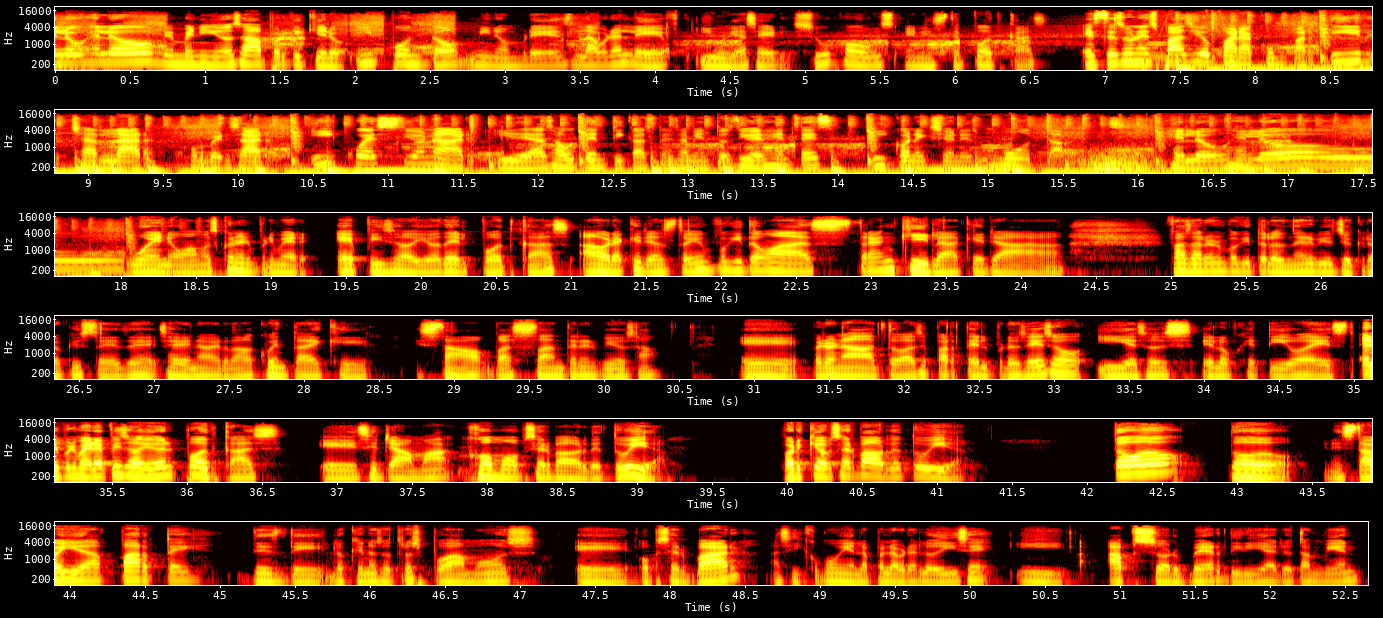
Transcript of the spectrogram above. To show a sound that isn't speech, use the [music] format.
Hello, hello, bienvenidos a Porque Quiero y Punto. Mi nombre es Laura Left y voy a ser su host en este podcast. Este es un espacio para compartir, charlar, conversar y cuestionar ideas auténticas, pensamientos divergentes y conexiones mutables. Hello, hello. Bueno, vamos con el primer episodio del podcast. Ahora que ya estoy un poquito más tranquila, que ya pasaron un poquito los nervios, yo creo que ustedes se deben haber dado cuenta de que estaba bastante nerviosa. Eh, pero nada, todo hace parte del proceso y eso es el objetivo de esto. El primer episodio del podcast eh, se llama Como observador de tu vida. ¿Por qué observador de tu vida? Todo, todo en esta vida parte desde lo que nosotros podamos eh, observar, así como bien la palabra lo dice, y absorber, diría yo también,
